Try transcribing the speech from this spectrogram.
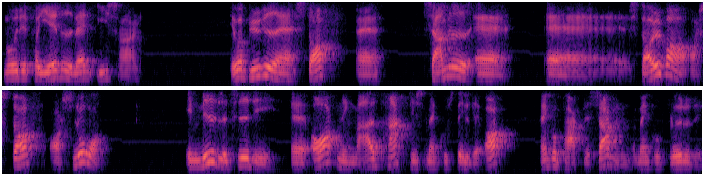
mod det forjættede land Israel. Det var bygget af stof, af, samlet af, af stolper og stof og snor. En midlertidig øh, ordning, meget praktisk. Man kunne stille det op, man kunne pakke det sammen, og man kunne flytte det.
